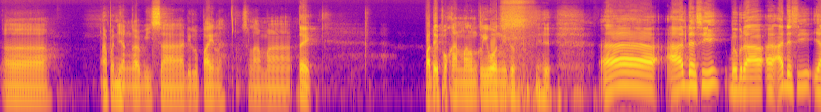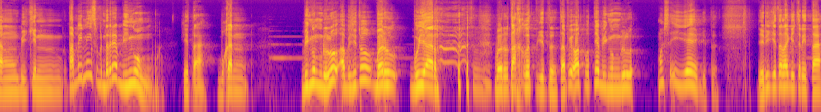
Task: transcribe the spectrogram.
eh Apa nih? yang nggak bisa dilupain lah selama Tek. padepokan malam kliwon itu Eh, ada sih beberapa eh, ada sih yang bikin tapi ini sebenarnya bingung kita. Bukan bingung dulu abis itu baru buyar. baru takut gitu. Tapi outputnya bingung dulu. Masa iya gitu. Jadi kita lagi cerita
